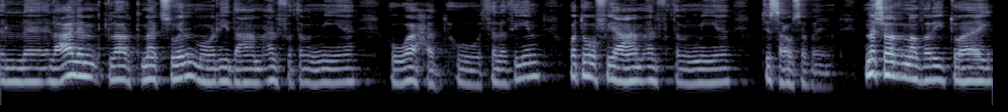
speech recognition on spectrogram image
العالم كلارك ماكسويل مواليد عام 1831 وتوفي عام 1879 نشر نظريته هاي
